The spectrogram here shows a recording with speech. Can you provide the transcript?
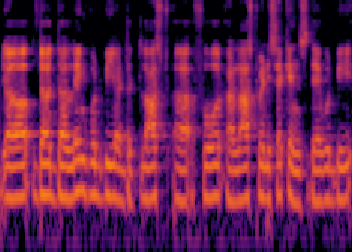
The the link would be at the last uh, four uh, last 20 seconds. There would be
